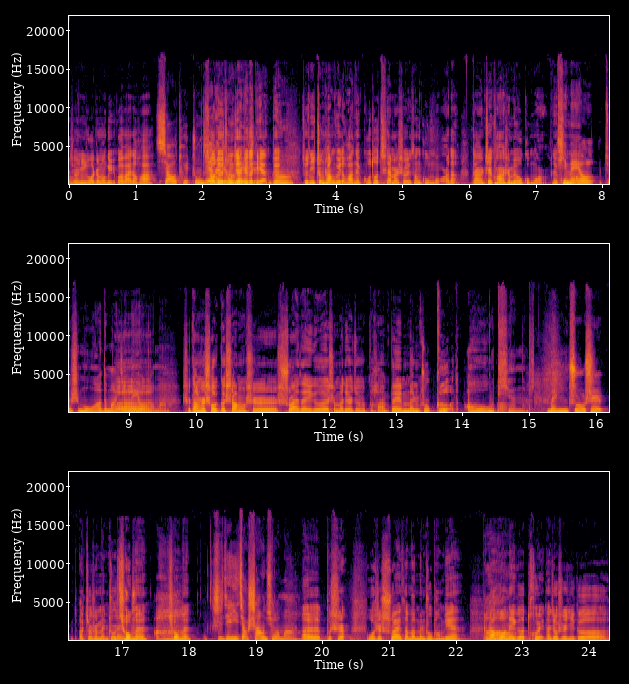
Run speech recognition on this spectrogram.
就是你如果这么捋过来的话，小腿中间这小腿中间这个点对嗯就你正常捋的话，那骨头前面是有一层骨膜的，但是这块儿是没有骨膜，那踢骨膜没有就是磨的吗？已经没有呃了吗？是当时受一个伤，是摔在一个什么地儿，就是好像被门柱硌的，哦天哪！门柱是呃，就是门柱，门球门，啊，球门，直接一脚上去了吗？呃，不是，我是摔在了门柱旁边，然后那哦个腿呢，就是一个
